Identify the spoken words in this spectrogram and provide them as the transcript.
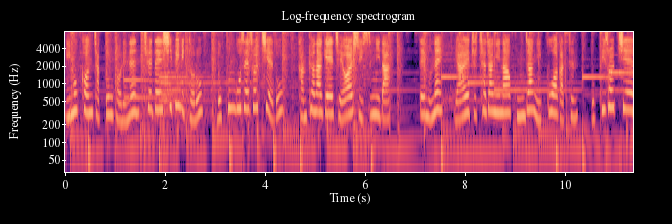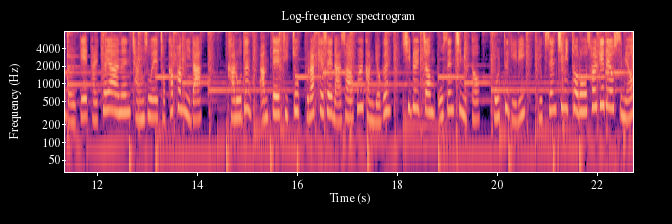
리모컨 작동 거리는 최대 12m로 높은 곳에 설치해도 간편하게 제어할 수 있습니다. 때문에 야외 주차장이나 공장 입구와 같은 높이 설치해 넓게 밝혀야 하는 장소에 적합합니다. 가로등 암대 뒤쪽 브라켓의 나사 홀 간격은 11.5cm, 볼트 길이 6cm로 설계되었으며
